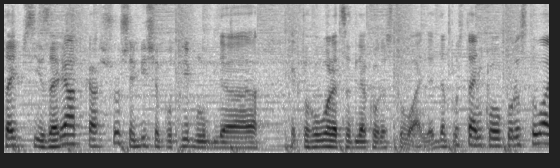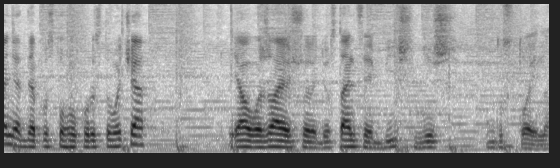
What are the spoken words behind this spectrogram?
Type-C зарядка, що ще більше потрібно для, як то говориться, для користування. Для простенького користування, для простого користувача я вважаю, що радіостанція більш ніж достойна.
